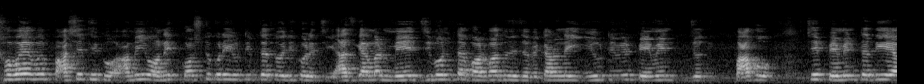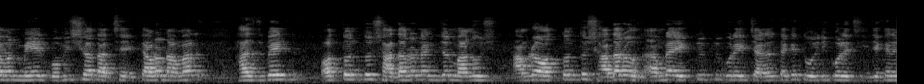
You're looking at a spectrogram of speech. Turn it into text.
সবাই আমার পাশে থেকো, আমি অনেক কষ্ট করে ইউটিউবটা তৈরি করেছি। আজকে আমার মেয়ের জীবনটা বরবাদ হয়ে যাবে, কারণ এই ইউটিউবের পেমেন্ট যদি পাবো, সেই পেমেন্টটা দিয়ে আমার মেয়ের ভবিষ্যৎ আছে। কারণ আমার হাজব্যান্ড অত্যন্ত সাধারণ একজন মানুষ। আমরা অত্যন্ত সাধারণ, আমরা একটু একটু করে এই চ্যানেলটাকে তৈরি করেছি, যেখানে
